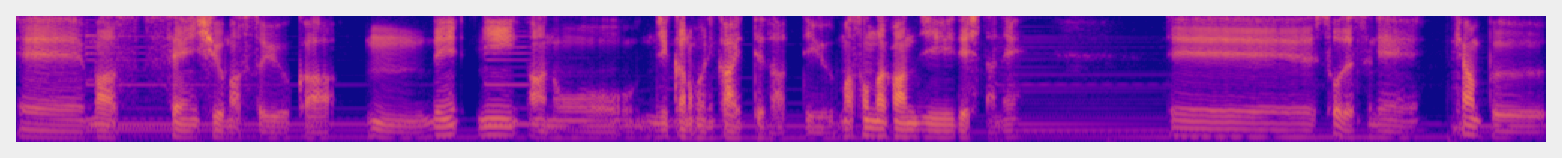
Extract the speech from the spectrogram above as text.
えーまあ、先週末というか、うん、でに、あのー実家の方に帰ってたっていう、まあ、そんな感じでしたね。で、そうですね、キャンプ、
